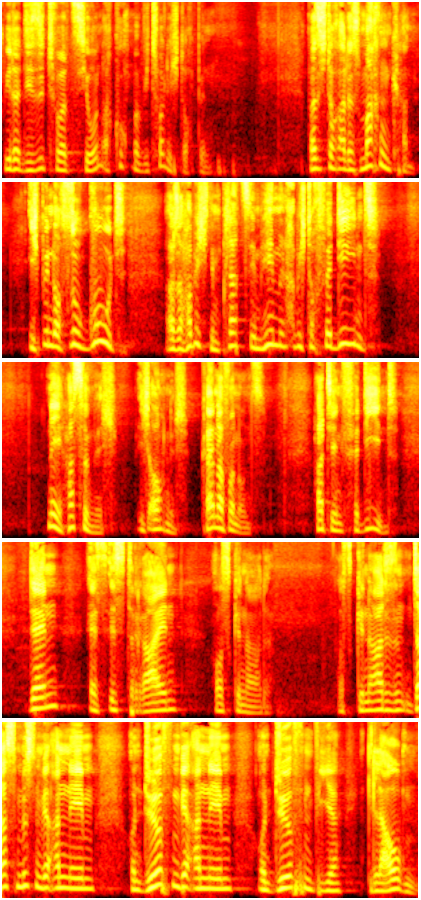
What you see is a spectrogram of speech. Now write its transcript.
wieder die Situation, ach guck mal, wie toll ich doch bin. Was ich doch alles machen kann. Ich bin doch so gut. Also habe ich den Platz im Himmel, habe ich doch verdient. Nee, hast du nicht. Ich auch nicht. Keiner von uns. hat den verdient. Denn es ist rein aus Gnade. Aus Gnade sind. Das müssen wir annehmen und dürfen wir annehmen und dürfen wir glauben.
